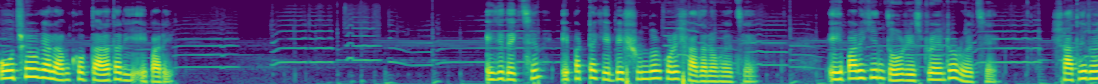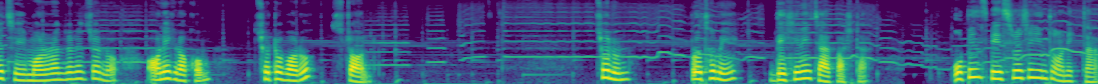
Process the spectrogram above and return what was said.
পৌঁছেও গেলাম খুব তাড়াতাড়ি এপারে। এই যে দেখছেন, এপারটাকে বেশ সুন্দর করে সাজানো হয়েছে। এপারে কিন্তু রেস্টুরেন্টও রয়েছে। সাথে রয়েছে মনোরঞ্জনের জন্য অনেক রকম, ছোট, বড় স্টল। চলুন, প্রথমে দেখে নিই চারপাশটা। ওপেন স্পেস রয়েছে কিন্তু অনেকটা।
